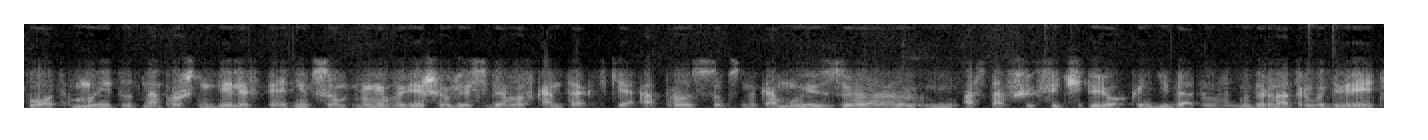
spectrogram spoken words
Вот. Мы тут на прошлой неделе в пятницу вывешивали у себя во ВКонтакте опрос, собственно, кому из э, оставшихся четырех кандидатов в губернатор вы доверяете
